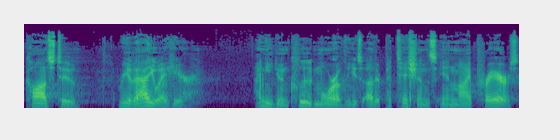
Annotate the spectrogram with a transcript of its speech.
caused to reevaluate here. I need to include more of these other petitions in my prayers.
